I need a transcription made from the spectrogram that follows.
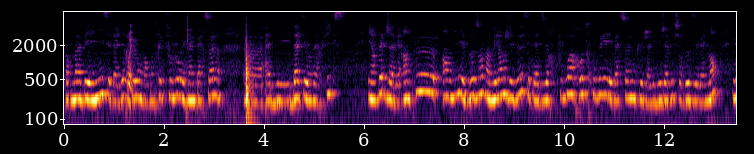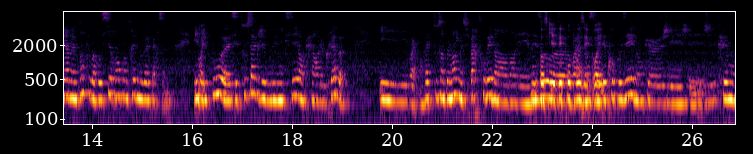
format BNI, c'est-à-dire Ouais. qu'on rencontrait toujours les mêmes personnes à des dates et horaires fixes. Et en fait, j'avais un peu envie et besoin d'un mélange des deux, c'est-à-dire pouvoir retrouver les personnes que j'avais déjà vues sur d'autres événements, mais en même temps pouvoir aussi rencontrer de nouvelles personnes. Et Oui. du coup, euh, c'est tout ça que j'ai voulu mixer en créant le club. Et voilà, en fait, tout simplement, je me suis pas retrouvée dans, dans les réseaux. Dans ce qui était euh, proposé, voilà, dans ce ouais. qui était proposé, donc euh, j'ai créé mon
